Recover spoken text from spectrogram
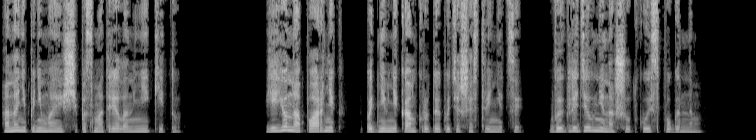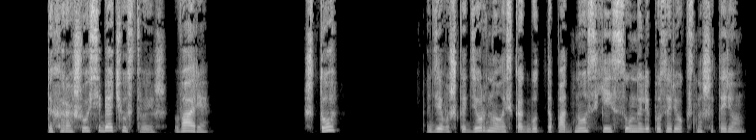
Она непонимающе посмотрела на Никиту. Ее напарник, по дневникам крутой путешественницы, выглядел не на шутку испуганным. «Ты хорошо себя чувствуешь, Варя?» «Что?» Девушка дернулась, как будто под нос ей сунули пузырек с нашатырем.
